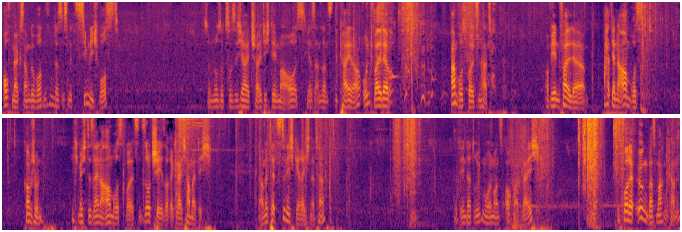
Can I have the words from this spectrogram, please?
aufmerksam geworden sind, das ist mir ziemlich Wurst. So, nur so zur Sicherheit schalte ich den mal aus. Hier ist ansonsten keiner. Und weil der Armbrustbolzen hat. Auf jeden Fall, der hat ja eine Armbrust. Komm schon. Ich möchte seine Armbrust bolzen. So, Cesare, gleich hammer dich. Damit hättest du nicht gerechnet, hä? Den da drüben holen wir uns auch mal gleich. Bevor der irgendwas machen kann.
